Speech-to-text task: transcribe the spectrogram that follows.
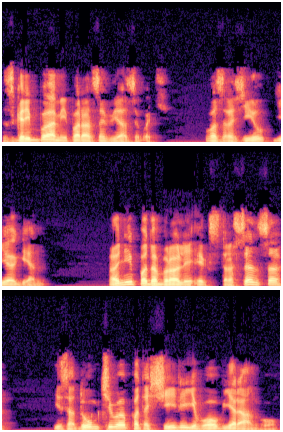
С грибами пора завязывать, — возразил Диоген. Они подобрали экстрасенса и задумчиво потащили его в Ярангу.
